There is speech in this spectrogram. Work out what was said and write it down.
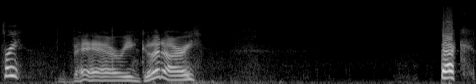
Free. Very good, Ari. Back.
